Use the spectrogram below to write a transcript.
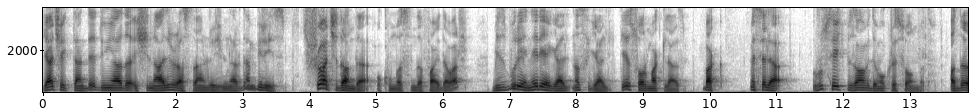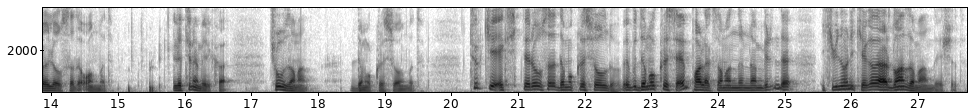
Gerçekten de dünyada eşi nadir rastlanan rejimlerden biriyiz. Şu açıdan da okunmasında fayda var. Biz buraya nereye geldik, nasıl geldik diye sormak lazım. Bak mesela Rusya hiçbir zaman bir demokrasi olmadı. Adı öyle olsa da olmadı. Latin Amerika çoğu zaman demokrasi olmadı. Türkiye eksikleri olsa da demokrasi oldu. Ve bu demokrasi en parlak zamanlarından birinde 2012'ye kadar Erdoğan zamanında yaşadı.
